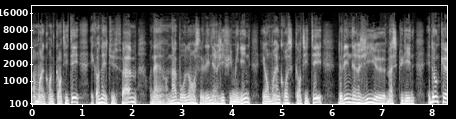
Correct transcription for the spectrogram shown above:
en, en grande quantité. Et quand on est une femme, on a en abondance de l'énergie féminine et en moins grosse quantité de l'énergie euh, masculine. Et donc, euh,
